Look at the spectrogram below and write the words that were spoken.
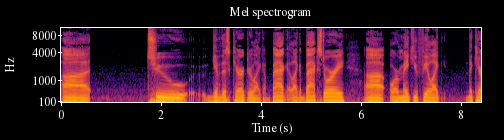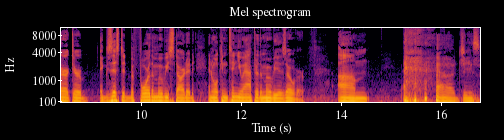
uh, to give this character like a back like a backstory uh, or make you feel like the character existed before the movie started and will continue after the movie is over. Um, oh, jeez.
